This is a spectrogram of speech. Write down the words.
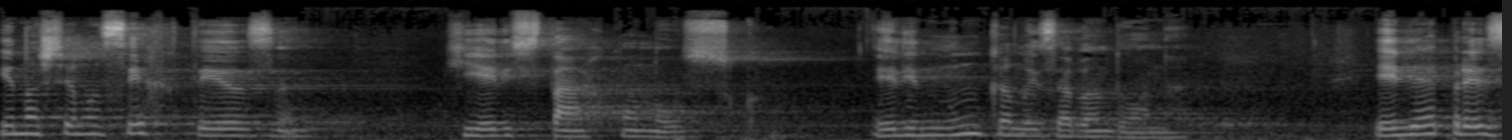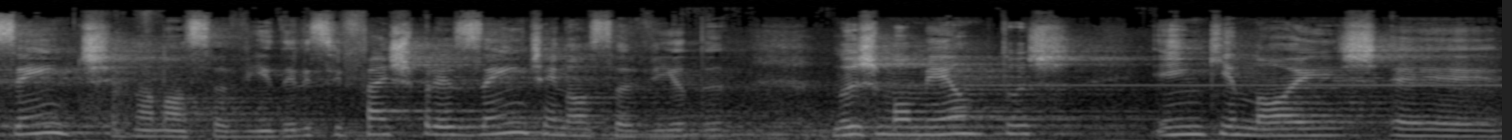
E nós temos certeza que Ele está conosco. Ele nunca nos abandona. Ele é presente na nossa vida, Ele se faz presente em nossa vida nos momentos em que nós é,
